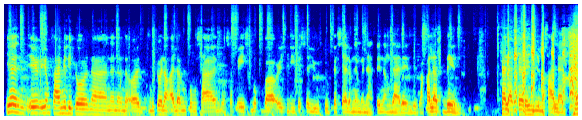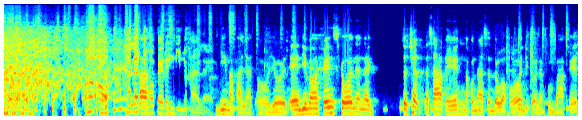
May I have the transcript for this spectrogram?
yun, y- yung family ko na nanonood, hindi ko lang alam kung saan, kung sa Facebook ba or dito sa YouTube kasi alam naman natin ang Darren, di ba? Kalat din. Kalat pero hindi makalat. Oo, kalat Ah. ako pero hindi makalat. hindi makalat, oo yun. And yung mga friends ko na nag sa chat na sa akin na kung nasan daw ako, hindi ko alam kung bakit.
